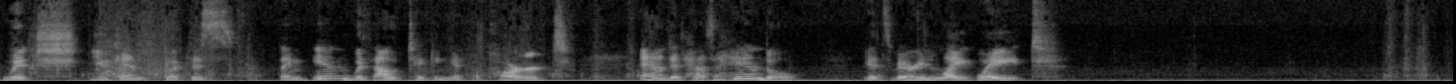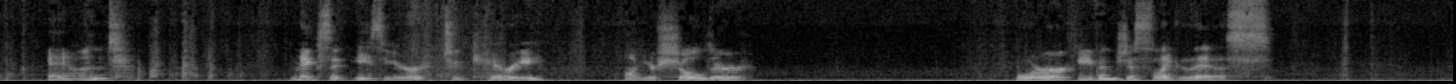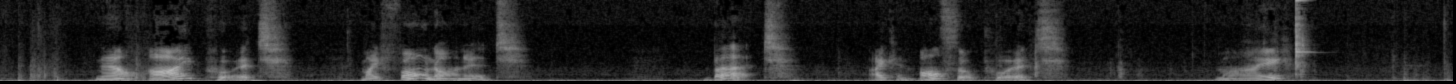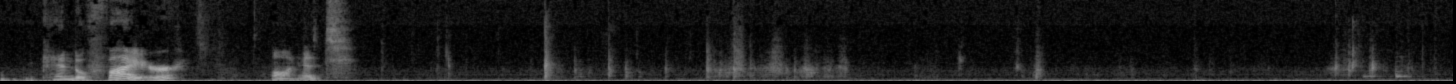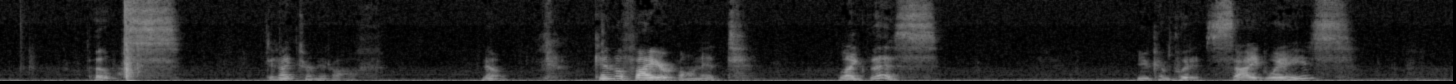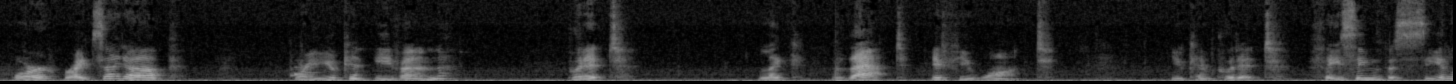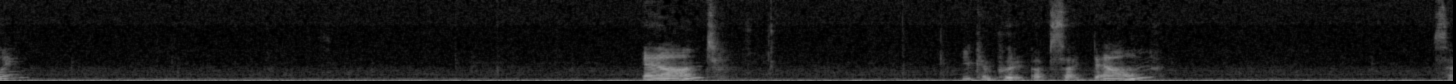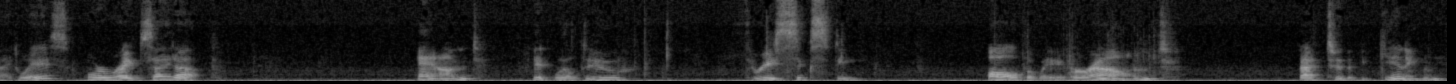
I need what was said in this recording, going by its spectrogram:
which you can put this thing in without taking it apart and it has a handle. It's very lightweight and makes it easier to carry on your shoulder or even just like this. Now I put my phone on it, but I can also put my Kindle Fire on it. Oops. Did I turn it off? No. Kindle Fire on it like this. You can put it sideways or right side up or you can even put it like that if you want. You can put it facing the ceiling and you can put it upside down, sideways, or right side up. And it will do 360 all the way around back to the beginning.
